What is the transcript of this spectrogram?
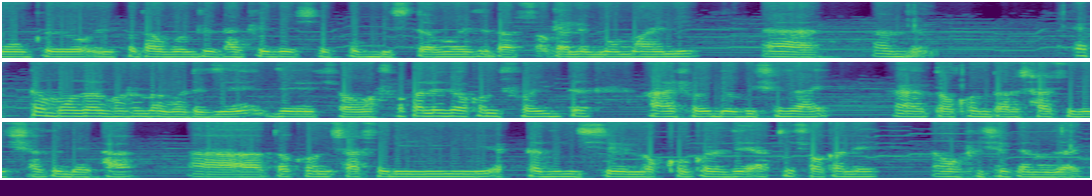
বউকে এই কথা বলতে থাকে যে সে খুব ডিস্টার্ব হয়েছে তার সকালে ঘুম হয়নি। আহ, একটা মজার ঘটনা ঘটেছে যে সকালে যখন শহীদ শহীদ অফিসে যায় তখন তার শাশুড়ির সাথে দেখা তখন শাশুড়ি একটা জিনিস লক্ষ্য করে যে এত সকালে অফিসে কেন যায়?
